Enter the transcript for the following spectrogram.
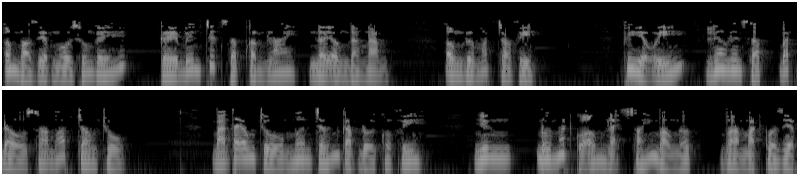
Ông bảo Diệp ngồi xuống ghế, kề bên chiếc sập cầm lai nơi ông đang nằm. Ông đưa mắt cho Phi. Phi hiểu ý, leo lên sập bắt đầu xoa bóp cho ông chủ. Bàn tay ông chủ mơn trớn cặp đùi của Phi, nhưng đôi mắt của ông lại xoáy vào ngực và mặt của Diệp.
